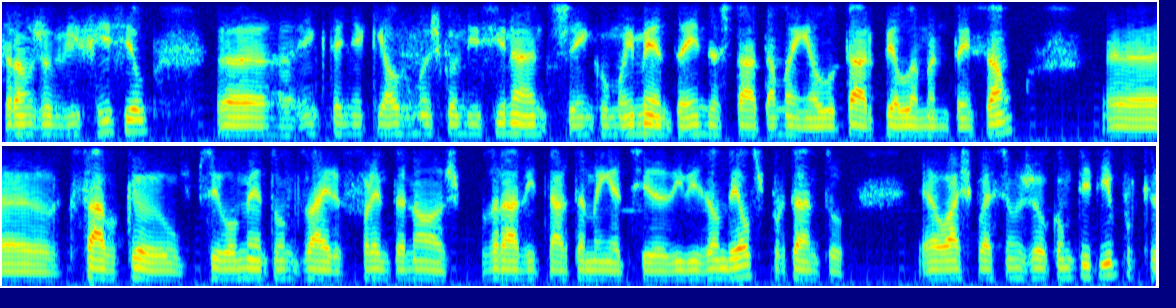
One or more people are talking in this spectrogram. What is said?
Será um jogo difícil, uh, em que tem aqui algumas condicionantes, em que o movimento ainda está também a lutar pela manutenção, que sabe que possivelmente um desaire frente a nós poderá ditar também a descida da divisão deles, portanto eu acho que vai ser um jogo competitivo porque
